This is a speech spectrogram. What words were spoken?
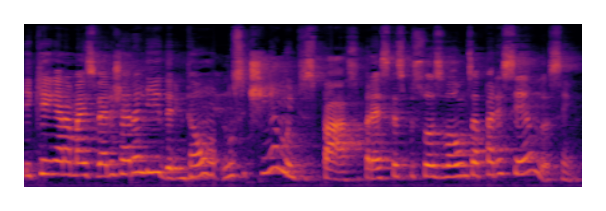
e quem era mais velho já era líder. Então não se tinha muito espaço. Parece que as pessoas vão desaparecendo assim.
